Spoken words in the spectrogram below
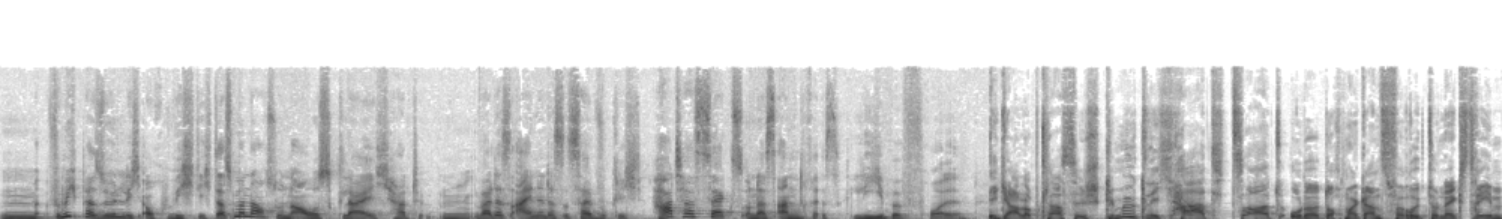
Mm, für mich persönlich auch wichtig, dass man auch so einen Ausgleich hat, mm, weil das eine, das ist halt wirklich harter Sex und das andere ist liebevoll. Egal ob klassisch, gemütlich, hart, zart oder doch mal ganz verrückt und extrem,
